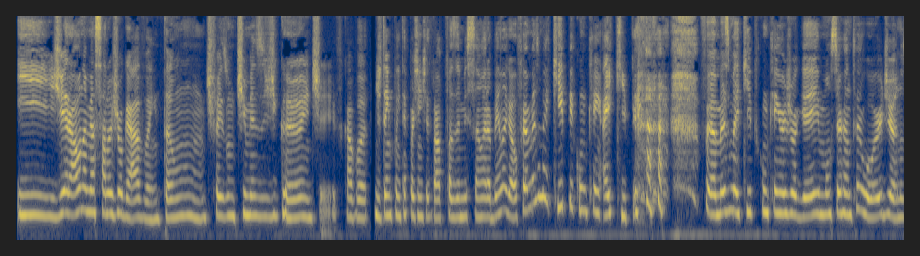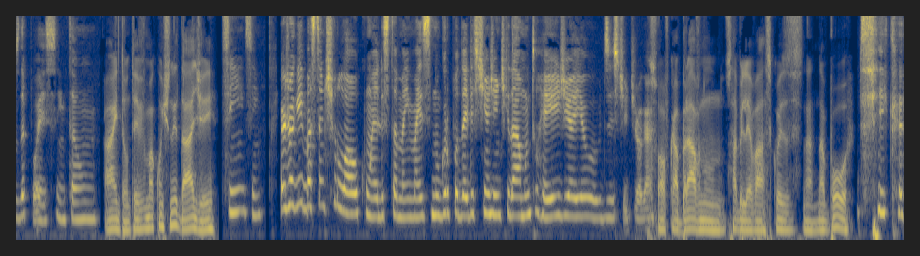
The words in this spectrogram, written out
e geral na minha sala jogava, então a gente fez um time gigante, ficava de tempo em tempo a gente entrava pra fazer missão, era bem legal. Foi a mesma equipe com quem. A equipe. foi a mesma equipe com quem eu joguei Monster Monster Hunter World anos depois. Então, Ah, então teve uma continuidade aí. sim, sim. Eu joguei bastante LoL com eles também, mas no grupo deles tinha gente que dava muito rage, aí eu desisti de jogar. pessoal fica bravo, não sabe levar as coisas na, na boa. Fica,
